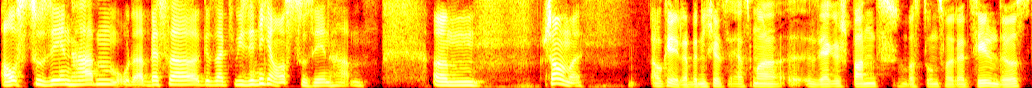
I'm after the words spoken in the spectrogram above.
auszusehen haben oder besser gesagt, wie sie nicht auszusehen haben. Ähm, schauen wir mal. Okay, da bin ich jetzt erstmal äh, sehr gespannt, was du uns heute erzählen wirst.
